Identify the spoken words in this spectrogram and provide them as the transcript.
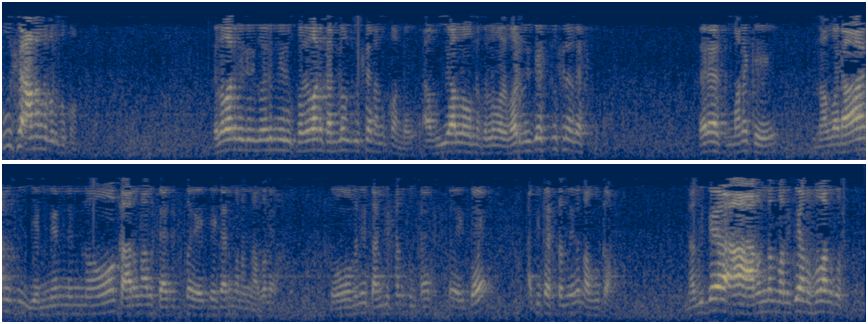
చూసి ఆనందపడిపోతుంది పిల్లవాడి దగ్గరికి వెళ్ళి మీరు పిల్లవాడు కంట్లో చూశారనుకోండి ఆ ఉయ్యాల్లో ఉన్న పిల్లవాడు వాడు మీకేసి చూసినా వేస్తుంది సరే మనకి నవ్వడానికి ఎన్నెన్నెన్నో కారణాలు సాటిస్ఫై అయితే కానీ మనం నవ్వలేము సో మెనీ కండిషన్స్ సాటిస్ఫై అయితే అతి కష్టం మీద నవ్వుతాం. నవ్వితే ఆ ఆనందం మనకి అనుభవానికి వస్తుంది.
